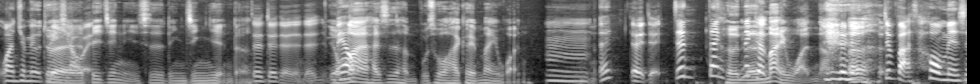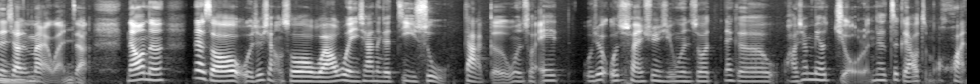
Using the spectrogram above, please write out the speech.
完全没有推销、对，欸，毕竟你是零经验的，对对对对对，有卖还是很不错，还可以卖完，嗯，哎、对对，但但可能那个卖完呐，就把后面剩下的卖完这样。然后呢，那时候我就想说，我要问一下那个技术大哥，问说，哎、我就我就传讯息问说，那个好像没有酒了，那这个要怎么换？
